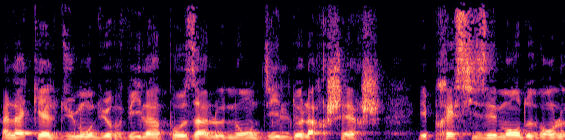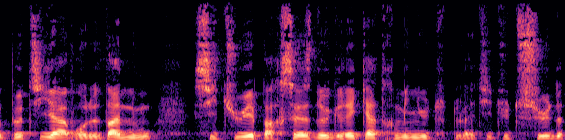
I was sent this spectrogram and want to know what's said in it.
à laquelle Dumont d'Urville imposa le nom d'île de la Recherche, et précisément devant le petit havre de Vanou, situé par 16 degrés 4 minutes de latitude sud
